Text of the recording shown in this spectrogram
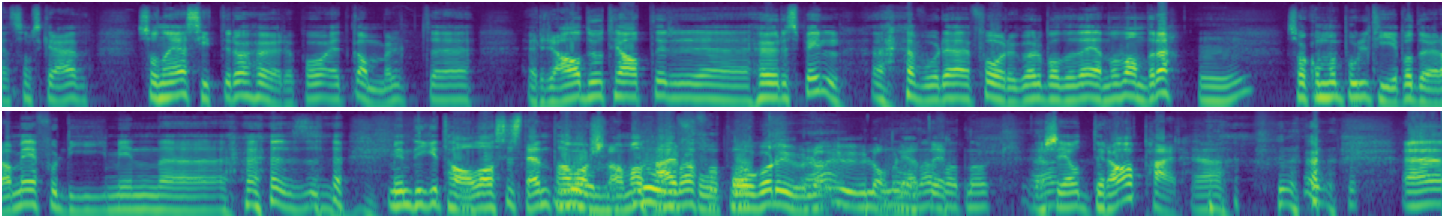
en som skrev Så når jeg sitter og hører på et gammelt eh, radioteaterhørespill, eh, hvor det foregår både det ene og det andre, Mhm. Så kommer politiet på døra mi fordi min, eh, min digitale assistent har varsla om at her pågår det ulovligheter. Det skjer jo drap her. Eh,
